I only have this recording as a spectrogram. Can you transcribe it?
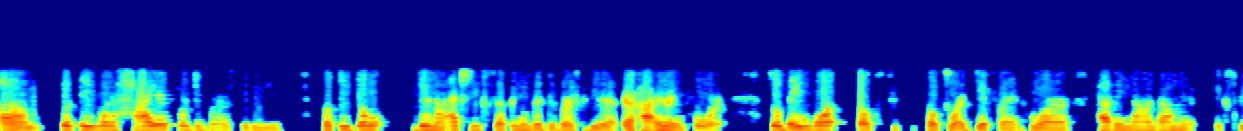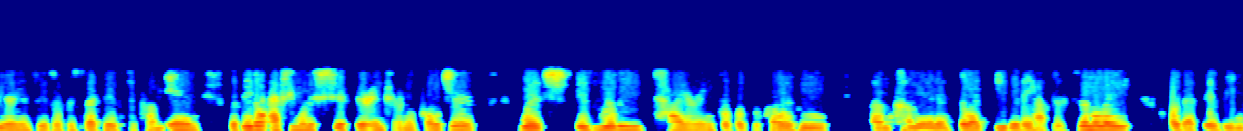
Um, but they want to hire for diversity, but they don't. They're not actually accepting the diversity that they're hiring for. So they want folks to folks who are different, who are having non-dominant experiences or perspectives to come in, but they don't actually want to shift their internal culture, which is really tiring for folks of color who um, come in and feel like either they have to assimilate or that they're being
